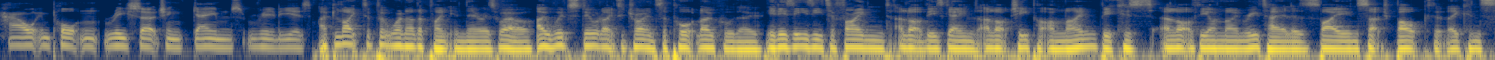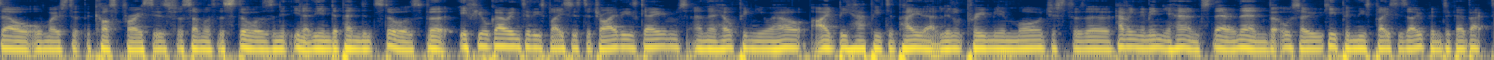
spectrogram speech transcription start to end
how important researching games really is. I'd like to put one other point in there as well. I would still like to try and support local though. It is easy to find a lot of these games a lot cheaper online because a lot of the online retailers buy in such bulk that they can sell almost at the cost prices for some of the stores and you know the independent stores. But if you're going to these places to try these games and they're helping you out, I'd be happy to pay that little premium more just for the having them in your hands there and then, but also keeping these places open to go back to.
